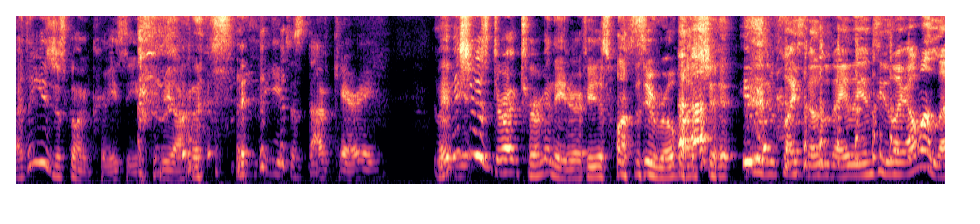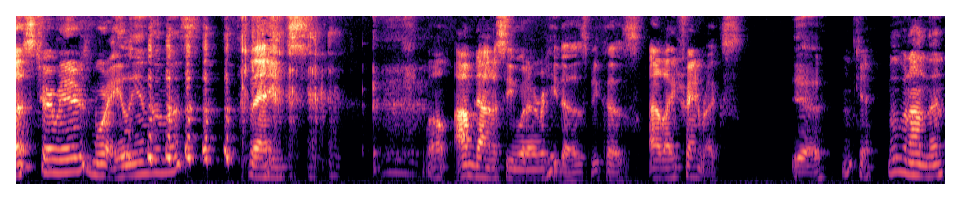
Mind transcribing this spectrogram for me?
I think he's just going crazy, to be honest. he just stopped caring. Maybe he should just direct Terminator if he just wants to do robot shit. He just replace those with aliens. He's like, I want less Terminators, more aliens in this. Thanks. Well, I'm down to see whatever he does because I like train wrecks. Yeah. Okay, moving on then.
